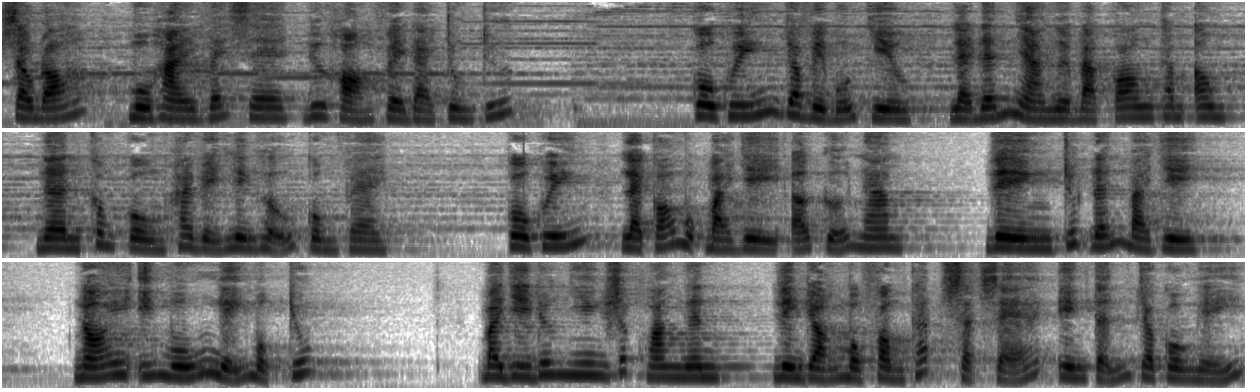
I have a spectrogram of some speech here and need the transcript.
Sau đó mua hai vé xe đưa họ về Đài Trung trước. Cô khuyến do vì buổi chiều lại đến nhà người bà con thăm ông nên không cùng hai vị liên hữu cùng về. Cô khuyến lại có một bà dì ở cửa Nam, liền trước đến bà dì, nói ý muốn nghỉ một chút. Bà dì đương nhiên rất hoan nghênh, liền dọn một phòng khách sạch sẽ, yên tĩnh cho cô nghỉ.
